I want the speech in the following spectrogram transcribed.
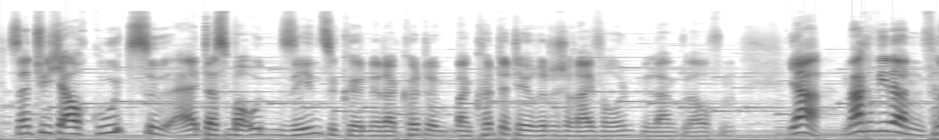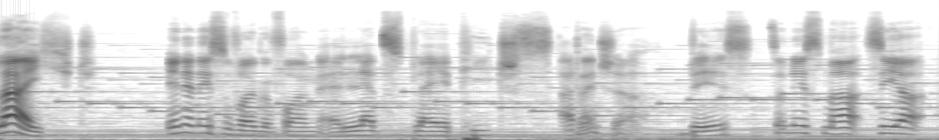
es ist natürlich auch gut, zu, äh, das mal unten sehen zu können. Da könnte, man könnte theoretisch Reife unten langlaufen. Ja, machen wir dann vielleicht in der nächsten Folge von Let's Play Peach's Adventure. Bis zum nächsten Mal. See ya.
